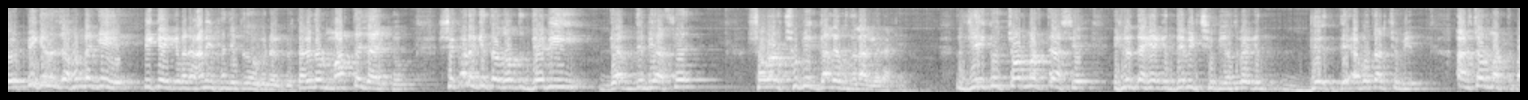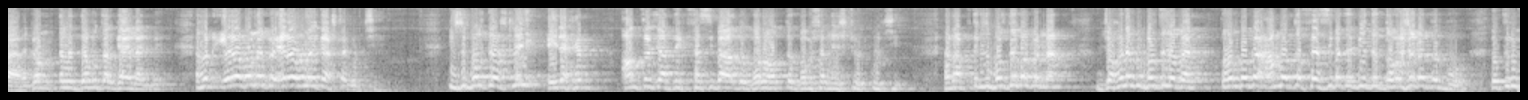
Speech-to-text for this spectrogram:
ওই পিকে যখন নাকি পিকে মানে আমি খান অভিনয় করে যখন মারতে যায় কেউ সেখানে কিন্তু যত দেবী দেব দেবী আছে, সবার ছবি গালের মধ্যে লাগিয়ে রাখে। যে কেউ চর মারতে আসে, এখানে দেখে একটা দেবীর ছবি অথবা দেবতার ছবি, আর চর মারতে পারে না, কারণ তাহলে দেবতার গায়ে লাগবে। এখন এরা মনে এরা ওই কাজটা করছে। কিছু বলতে আসলেই এই দেখেন আন্তর্জাতিক ফ্যাসিবাদ ও গণহত্যা গবেষণা ইনস্টিটিউট খুলছি। আর আপনি কিছু বলতে পারবেন না। যখন আপনি বলতে যাবেন, তখন বলবেন, আমরা তো ফ্যাসিবাদের বিরুদ্ধে গবেষণা করব। তো তুমি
